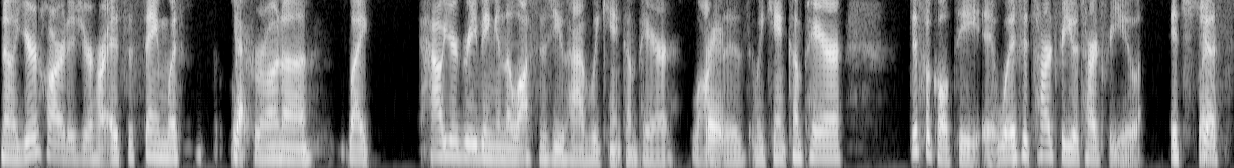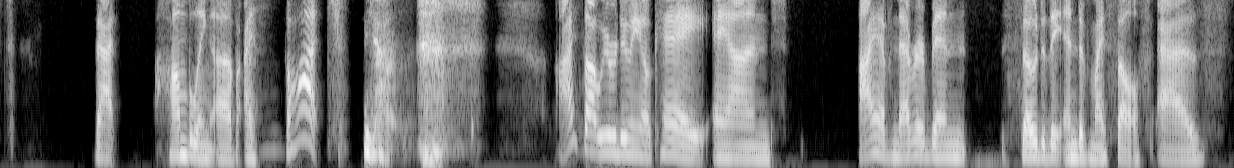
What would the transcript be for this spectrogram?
No, your heart is your heart. It's the same with Yes. Corona. Like how you're grieving and the losses you have, we can't compare losses. We can't compare difficulty. It, if it's hard for you, it's hard for you. It's Right. just that humbling of I thought Yeah. I thought we were doing okay and I have never been so to the end of myself as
